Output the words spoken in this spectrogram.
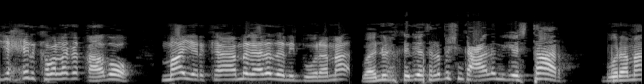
iyo xilkaba laga qaado maayarka magaaladani buurama waa nuux kadiya telefishinka caalamiga star buurama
